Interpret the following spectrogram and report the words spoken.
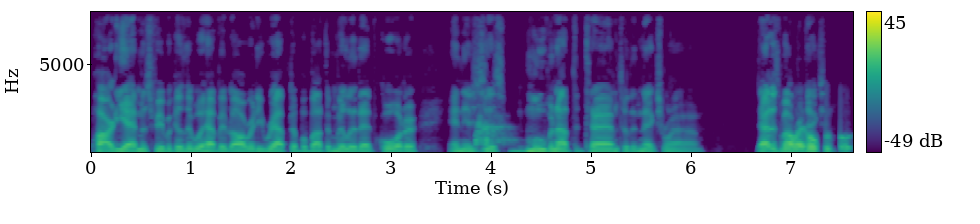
party atmosphere because they will have it already wrapped up about the middle of that quarter. And it's just moving out the time to the next round. That is my well, prediction. Both,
